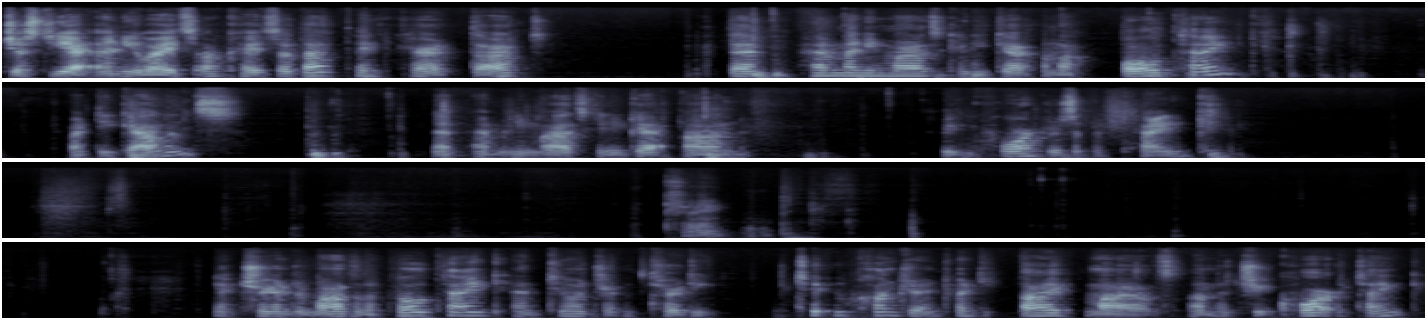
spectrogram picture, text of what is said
Just yet, anyways. Okay, so that takes care of that. Then how many miles can you get on a full tank? 20 gallons. Then how many miles can you get on three quarters of a tank? Okay. Get 300 miles on a full tank and 230, 225 miles on a three quarter tank.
